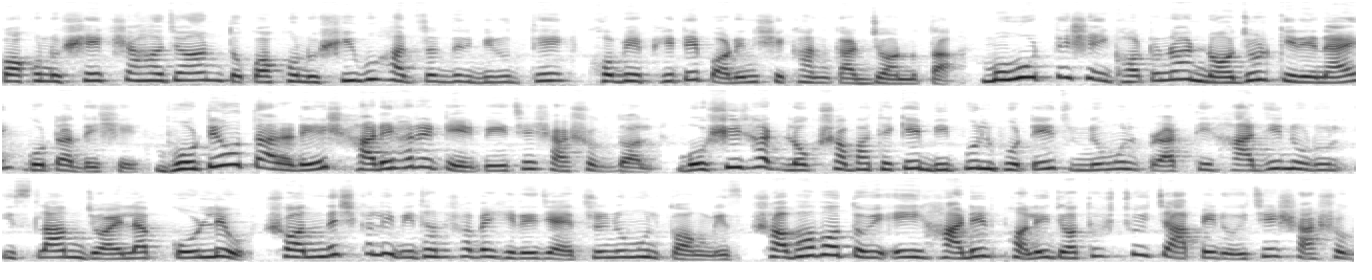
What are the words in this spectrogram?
কখনো শেখ শাহজাহান, তো কখনো শিবু হাজরাদের বিরুদ্ধে ক্ষোভে ফেটে পড়েন সেখানকার জনতা। মুহূর্তে সেই ঘটনার নজর কেড়ে নেয় গোটা দেশে। ভোটেও তার রেশ হারে হারে টের পেয়েছে শাসক দল। বসিরহাট লোকসভা থেকে বিপুল ভোটে তৃণমূল প্রার্থী হাজি নুরুল ইসলাম জয়লাভ করলেও সন্দেশখালী বিধানসভায় হেরে যায় তৃণমূল কংগ্রেস। স্বভাবতই এই হারের ফলে যথেষ্টই চাপে রয়েছে শাসক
